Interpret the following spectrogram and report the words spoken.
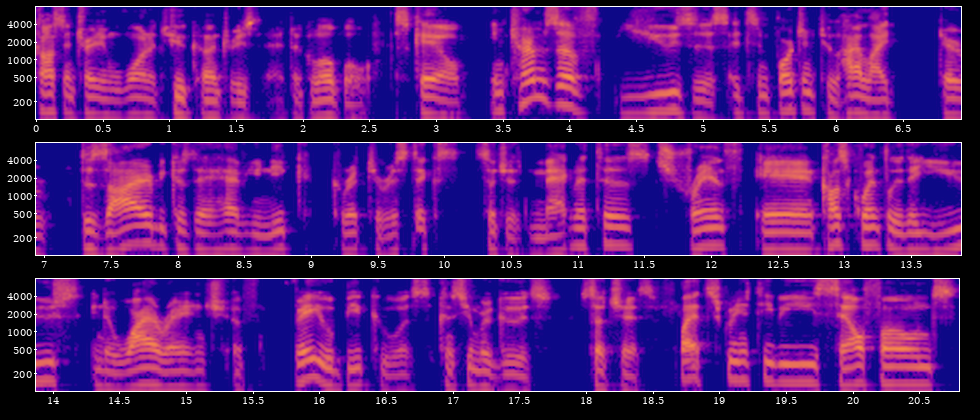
concentrated in one or two countries at the global scale. In terms of uses, it's important to highlight their desire because they have unique characteristics such as magnetism, strength, and consequently they use in a wide range of very ubiquitous consumer goods such as flat screen TVs, cell phones.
